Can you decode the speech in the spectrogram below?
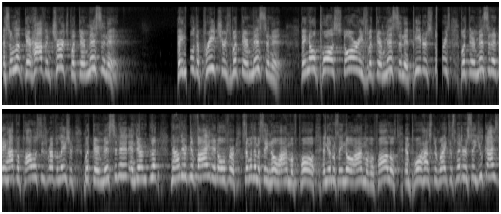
And so, look, they're having church, but they're missing it. They know the preachers, but they're missing it. They know Paul's stories, but they're missing it. Peter's stories, but they're missing it. They have Apollos' revelation, but they're missing it. And they're look, now they're divided over. Some of them say, No, I'm of Paul. And the others say, No, I'm of Apollos. And Paul has to write this letter and say, You guys,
